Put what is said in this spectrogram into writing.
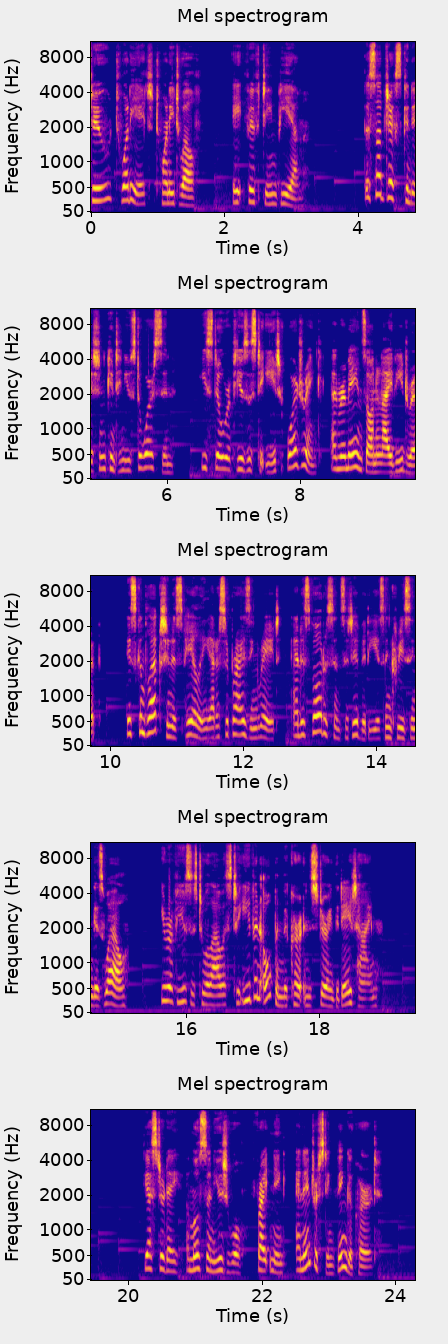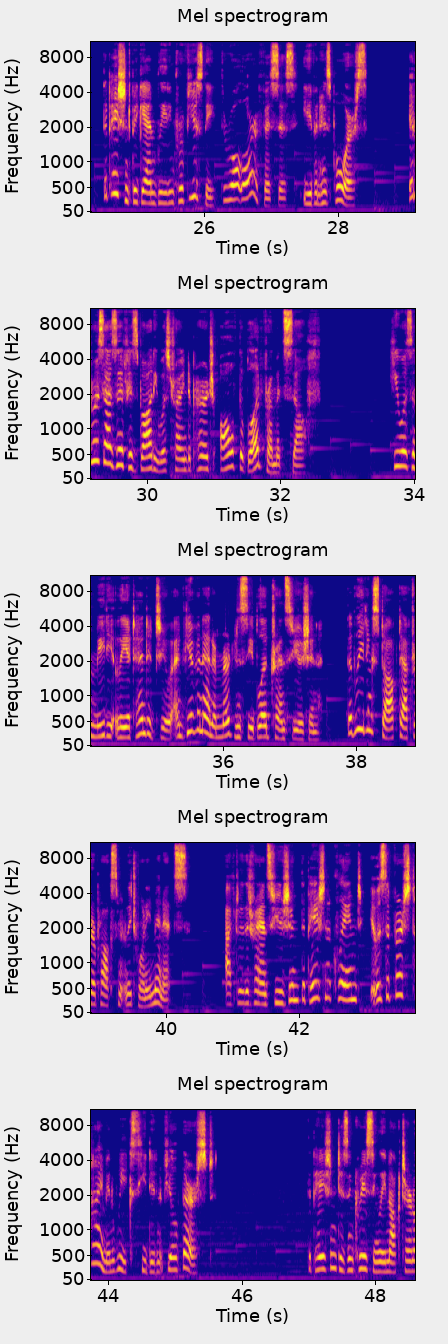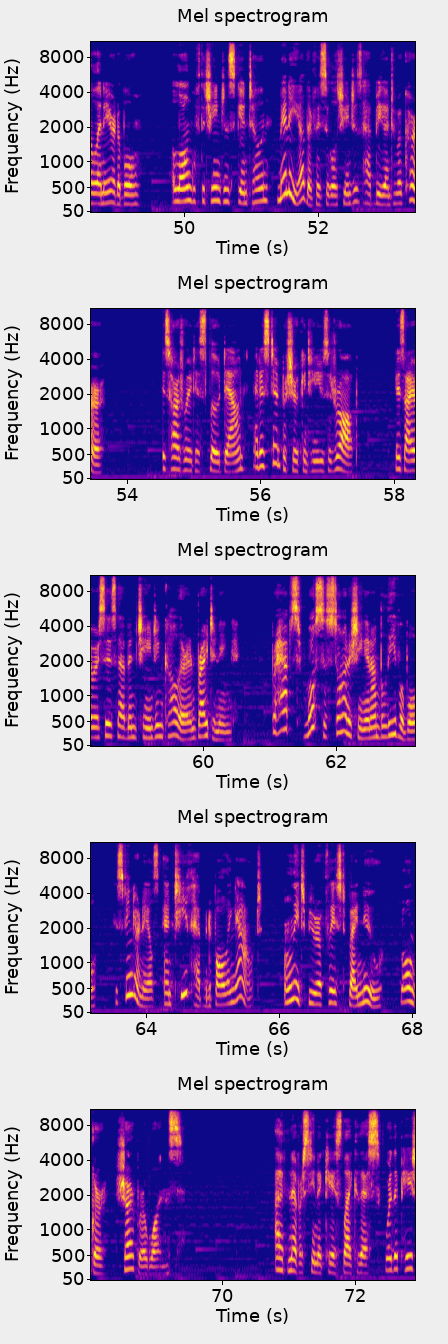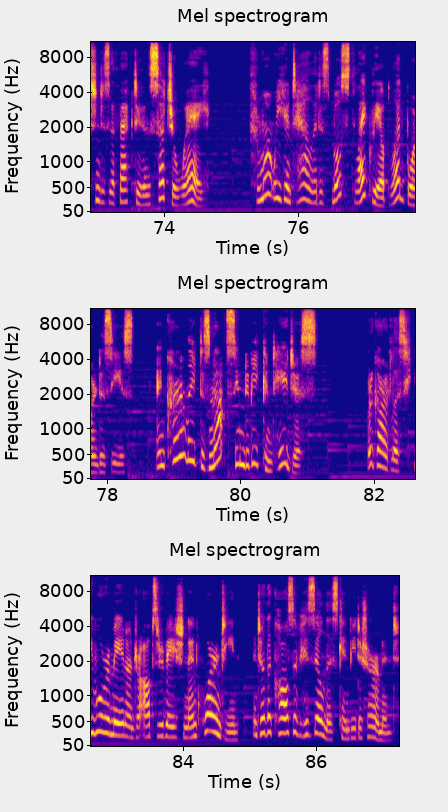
2 28 2012, 8:15 p.m. The subject's condition continues to worsen. He still refuses to eat or drink and remains on an IV drip. His complexion is paling at a surprising rate, and his photosensitivity is increasing as well. He refuses to allow us to even open the curtains during the daytime. Yesterday, a most unusual, frightening, and interesting thing occurred. The patient began bleeding profusely through all orifices, even his pores. It was as if his body was trying to purge all of the blood from itself. He was immediately attended to and given an emergency blood transfusion. The bleeding stopped after approximately 20 minutes. After the transfusion, the patient claimed it was the first time in weeks he didn't feel thirst. The patient is increasingly nocturnal and irritable. Along with the change in skin tone, many other physical changes have begun to occur. His heart rate has slowed down and his temperature continues to drop. His irises have been changing color and brightening. Perhaps most astonishing and unbelievable, his fingernails and teeth have been falling out, only to be replaced by new, longer, sharper ones. I've never seen a case like this, where the patient is affected in such a way. From what we can tell, it is most likely a blood-borne disease, and currently does not seem to be contagious. Regardless, he will remain under observation and quarantine until the cause of his illness can be determined.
